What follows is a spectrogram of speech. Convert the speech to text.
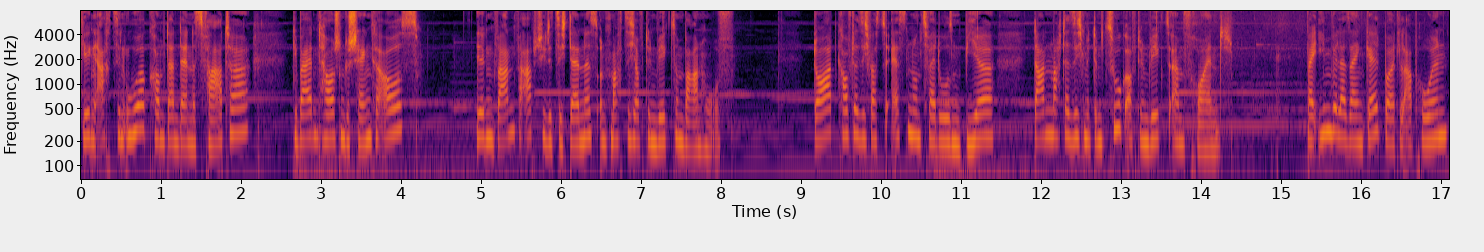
Gegen 18 Uhr kommt dann Dennis Vater. Die beiden tauschen Geschenke aus. Irgendwann verabschiedet sich Dennis und macht sich auf den Weg zum Bahnhof. Dort kauft er sich was zu essen und zwei Dosen Bier. Dann macht er sich mit dem Zug auf den Weg zu einem Freund. Bei ihm will er seinen Geldbeutel abholen,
